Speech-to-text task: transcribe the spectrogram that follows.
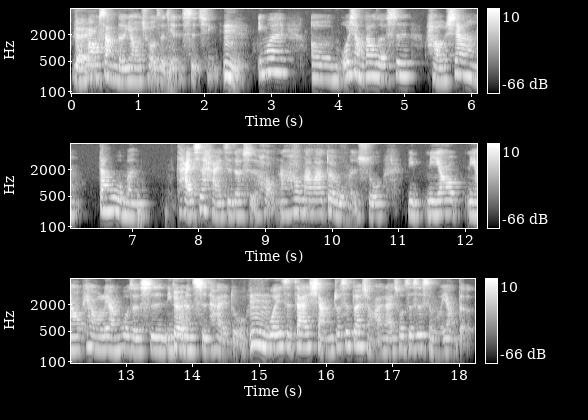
容貌上的要求这件事情。嗯，因为，嗯，我想到的是，好像当我们还是孩子的时候，然后妈妈对我们说：“你你要你要漂亮，或者是你不能吃太多。”嗯，我一直在想，就是对小孩来说，这是什么样的？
